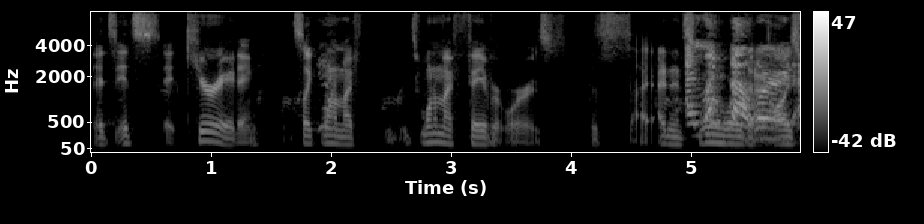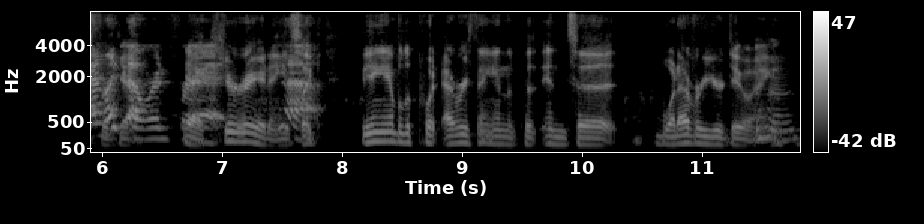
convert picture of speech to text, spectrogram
it's it's it, curating it's like one of my it's one of my favorite words because I, and it's I one like word that that I always I forget. like that word for yeah, it. curating. It's like being able to put everything in the into whatever you're doing, Mhm.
